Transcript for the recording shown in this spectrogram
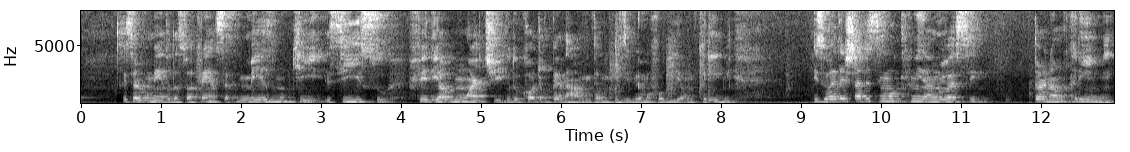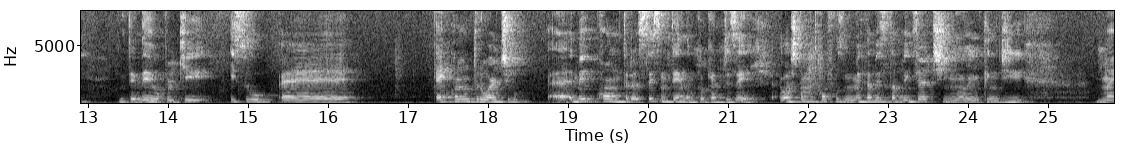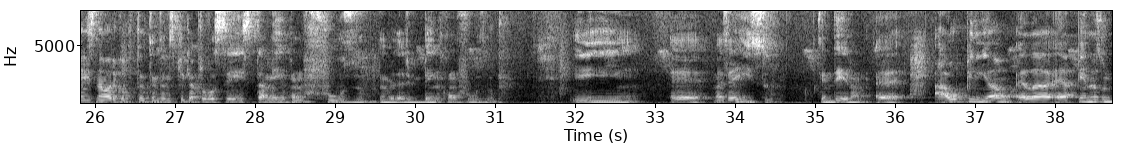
esse argumento da sua crença, mesmo que se isso ferir algum artigo do Código Penal, então inclusive homofobia é um crime, isso vai deixar de ser uma opinião e vai se tornar um crime, entendeu? Porque isso é, é contra o artigo. É meio contra. Vocês entendem o que eu quero dizer? Eu acho que tá muito confuso. Minha cabeça tá bem certinho, eu entendi. Mas na hora que eu tô tentando explicar para vocês, tá meio confuso. Na verdade, bem confuso. E. É, mas é isso. Entenderam? É, a opinião, ela é apenas um,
